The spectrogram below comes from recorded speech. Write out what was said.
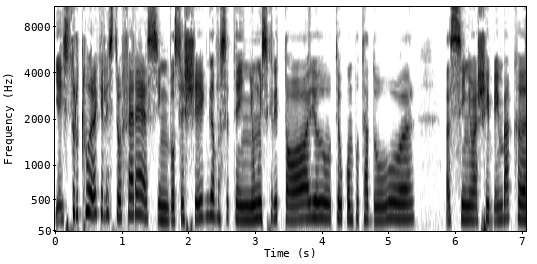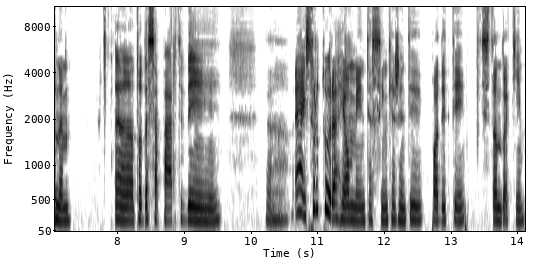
E a estrutura que eles te oferecem, você chega, você tem um escritório, teu computador, assim, eu achei bem bacana. Uh, toda essa parte de é a estrutura realmente assim que a gente pode ter estando aqui.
